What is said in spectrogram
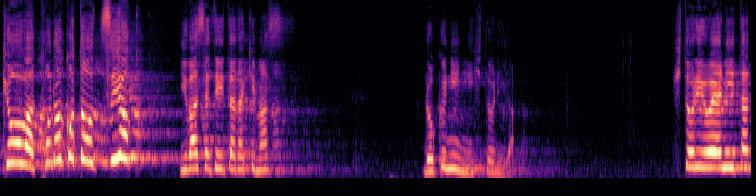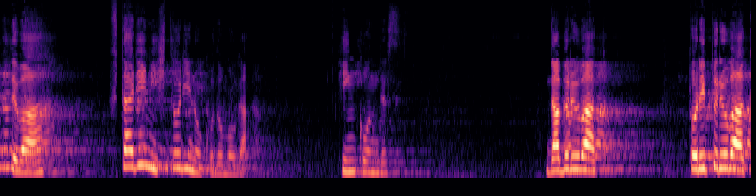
今日はこのことを強く言わせていただきます。6人に1人が一人親に至っては2人に1人の子供が貧困です。ダブルワークトリプルワーク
